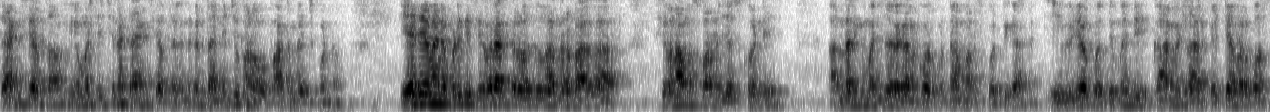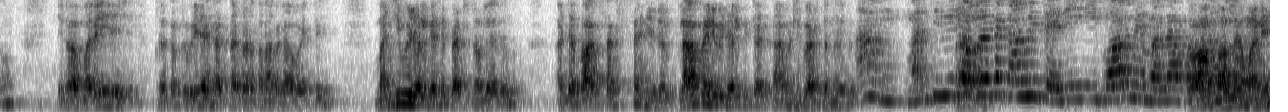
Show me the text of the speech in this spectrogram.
థ్యాంక్స్ చెప్తాం విమర్శించినా థ్యాంక్స్ చెప్తాం. ఎందుకంటే దాని నుంచి మనం ఒక పాఠం నేర్చుకుంటాం. ఏదేమైనప్పటికీ శివరాత్రి రోజు అందరూ బాగా శివనామస్మరణ చేసుకోండి. అందరికీ మంచి జరగాలని కోరుకుంటాం మనస్ఫూర్తిగా. ఈ వీడియో కొద్దిమంది కామెంట్లు అలా పెట్టేవారి కోసం ఇక మరి ప్రతి ఒక్క వీడియో కట్టినా పెడుతున్నారు కాబట్టి మంచి వీడియోలకి అయితే పెట్టడం లేదు. అంటే బాగా సక్సెస్ అయిన వీడియోలు ఫ్లాప్ అయిన వీడియోలకి ఇట్లా కామెంట్లు పెడుతున్నారు. మంచి వీడియో కామెంట్ మళ్ళేమని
